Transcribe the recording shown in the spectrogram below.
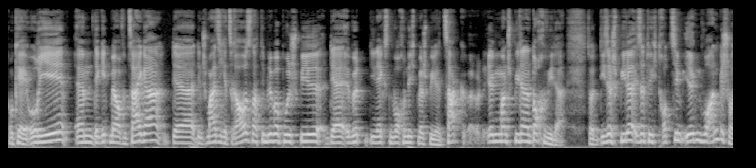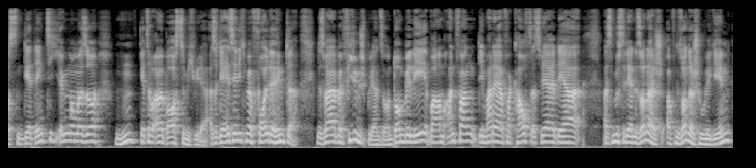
okay, Aurier, ähm, der geht mir auf den Zeiger, der, den schmeiße ich jetzt raus nach dem Liverpool-Spiel, der wird die nächsten Wochen nicht mehr spielen. Zack, irgendwann spielt er dann doch wieder. So, dieser Spieler ist natürlich trotzdem irgendwo angeschossen. Der denkt sich irgendwann mal so, mh, jetzt auf einmal brauchst du mich wieder. Also der ist ja nicht mehr voll dahinter. Das war ja bei vielen Spielern so. Und Dombele war am Anfang, dem hat er ja verkauft, als wäre der, als müsste der eine auf eine Sonderschule gehen.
